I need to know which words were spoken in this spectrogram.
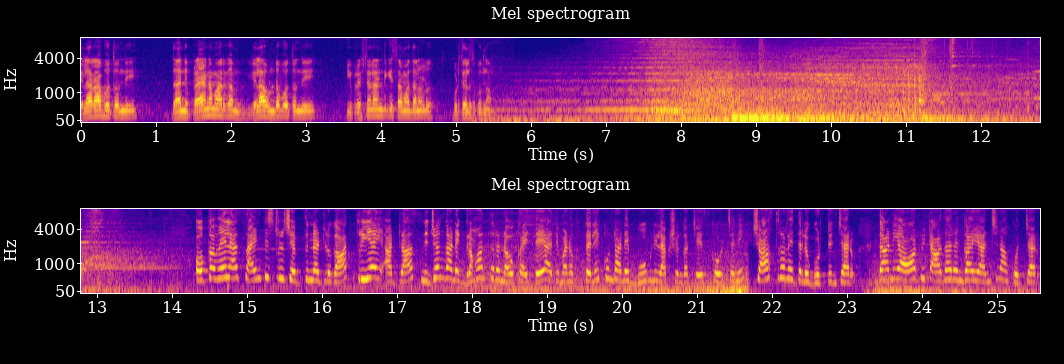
ఎలా రాబోతుంది? దాని ప్రయాణ మార్గం ఎలా ఉండబోతుంది? ఈ ప్రశ్నలన్నింటికీ సమాధానాలు ఇప్పుడు తెలుసుకుందాం. సైంటిస్టులు చెప్తున్నట్లుగా త్రీ ఐ అట్లాస్ నిజంగానే గ్రహాంతర నౌక అయితే అది మనకు తెలియకుండానే భూమిని లక్ష్యంగా చేసుకోవచ్చని శాస్త్రవేత్తలు గుర్తించారు. దాని ఆర్బిట్ ఆధారంగా ఈ అంచనాకు వచ్చారు.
